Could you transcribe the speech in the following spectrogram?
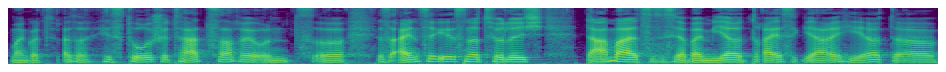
mein Gott, also historische Tatsache. Und äh, das Einzige ist natürlich, damals, das ist ja bei mir 30 Jahre her, da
